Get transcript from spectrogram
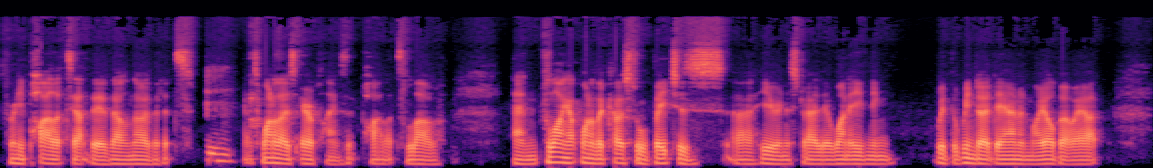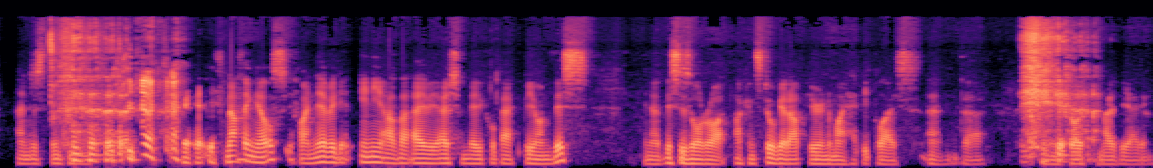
for any pilots out there, they'll know that it's Mhm. it's one of those airplanes that pilots love. And flying up one of the coastal beaches uh, here in Australia one evening with the window down and my elbow out, and just thinking, if nothing else, if I never get any other aviation medical back beyond this, you know, this is all right. I can still get up here into my happy place and uh, enjoy some aviating.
